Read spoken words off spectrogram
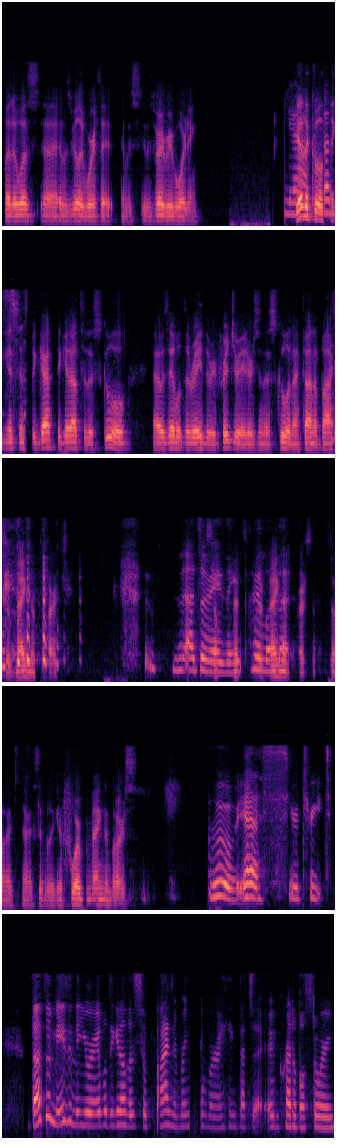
but it was uh, it was really worth it. It was it was very rewarding. Yeah, the other cool that's- thing is since we got to get out to the school, I was able to raid the refrigerators in the school and I found a box of Magnum bars. That's So amazing. that's I love Magnum that. Bars. So I, I was able to get four Magnum bars. Ooh, yes, your treat. That's amazing that you were able to get all the supplies and bring them over. I think that's an incredible story.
